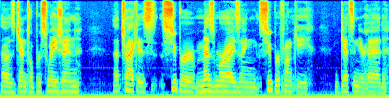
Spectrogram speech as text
That was Gentle Persuasion. That track is super mesmerizing, super funky, gets in your head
